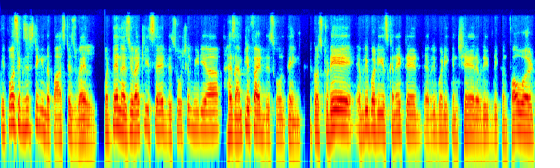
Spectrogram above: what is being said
It was existing in the past as well. But then, as you rightly said, the social media has amplified this whole thing because today everybody is connected, everybody can share, everybody can forward.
